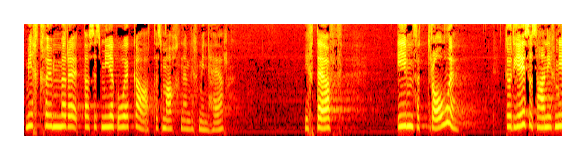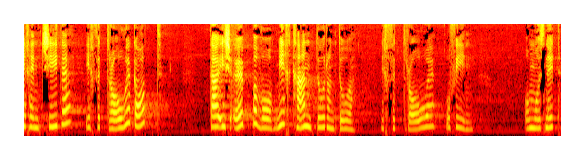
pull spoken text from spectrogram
mich kümmern, dass es mir gut geht. Das macht nämlich mein Herr. Ich darf ihm vertrauen. Durch Jesus habe ich mich entschieden, ich vertraue Gott. Da ist jemand, der mich kennt durch und durch. Ich vertraue auf ihn und muss nicht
